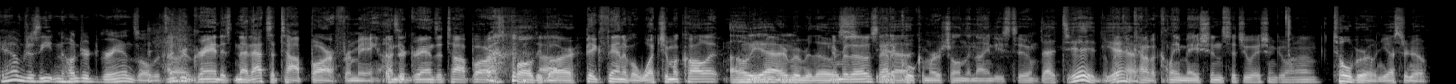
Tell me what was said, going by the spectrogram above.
Yeah, I'm just eating 100 grands all the time. Hundred grand is now that's a top bar for me. Hundred grand's a top bar. quality Uh, bar. Big fan of a whatchamacallit. Oh yeah, I remember those. Remember those? They had a cool commercial in the '90s too. That did, Like yeah. a kind of a claymation situation going on. Toblerone, yes or no?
